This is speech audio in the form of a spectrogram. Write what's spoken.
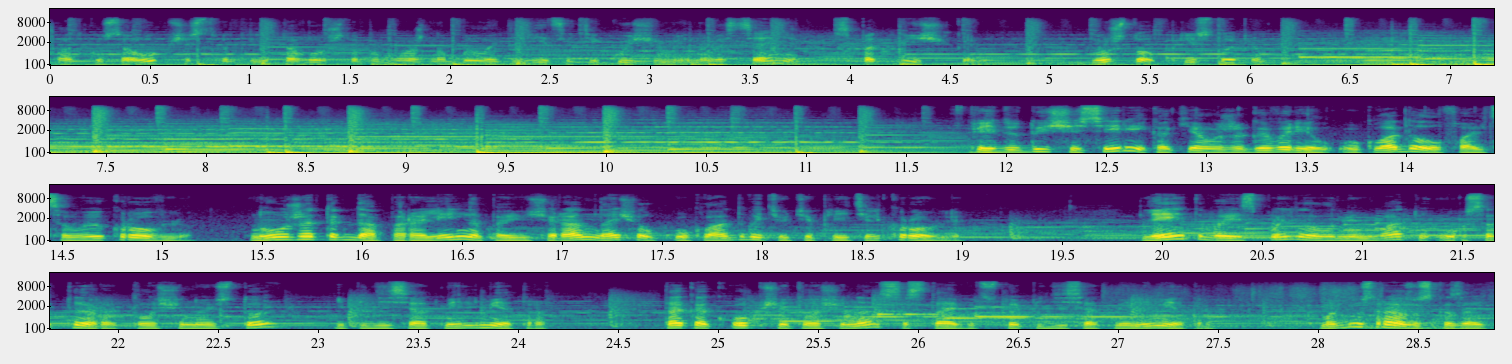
вкладку сообщества для того, чтобы можно было делиться текущими новостями с подписчиками. Ну что, приступим? Предыдущей серии, как я уже говорил, укладывал фальцевую кровлю, но уже тогда параллельно по вечерам начал укладывать утеплитель кровли. Для этого использовал минвату Урсатера толщиной 100 и 50 мм, так как общая толщина составит 150 мм. Могу сразу сказать,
